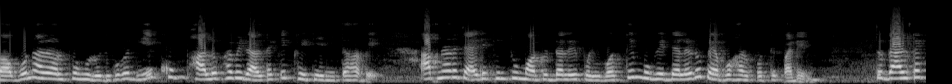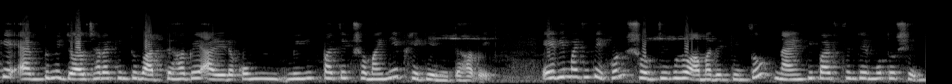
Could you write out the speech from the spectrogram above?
লবণ আর অল্প হলুদ গুঁড়ো দিয়ে খুব ভালোভাবে ডালটাকে ফেটিয়ে নিতে হবে। আপনারা চাইলে কিন্তু মটর ডালের পরিবর্তে মুগের ডালেরও ব্যবহার করতে পারেন। তো ডালটাকে একদমই জল ছাড়া কিন্তু বাড়তে হবে। আর এরকম মিনিট পাঁচেক সময় নিয়ে ফেটিয়ে নিতে হবে। এরই মাঝে দেখুন, সবজিগুলো আমাদের কিন্তু নাইনটি পার্সেন্টের মতো সেদ্ধ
